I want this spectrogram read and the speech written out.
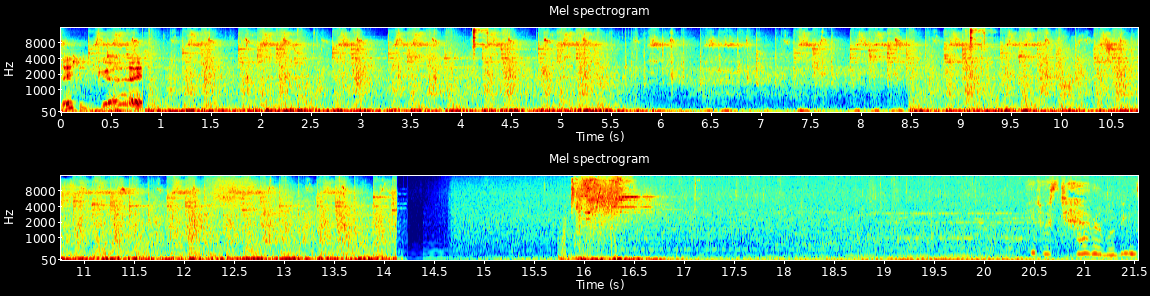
This is good. It was terrible being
